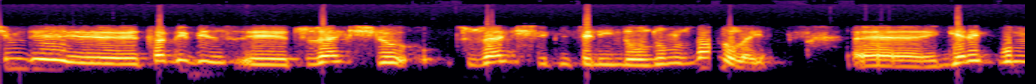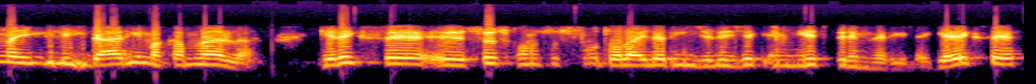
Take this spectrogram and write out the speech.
şimdi e, tabii biz e, tüzel, kişili, tüzel kişilik niteliğinde olduğumuzdan dolayı e, gerek bununla ilgili idari makamlarla gerekse e, söz konusu somut olayları inceleyecek emniyet birimleriyle, gerekse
